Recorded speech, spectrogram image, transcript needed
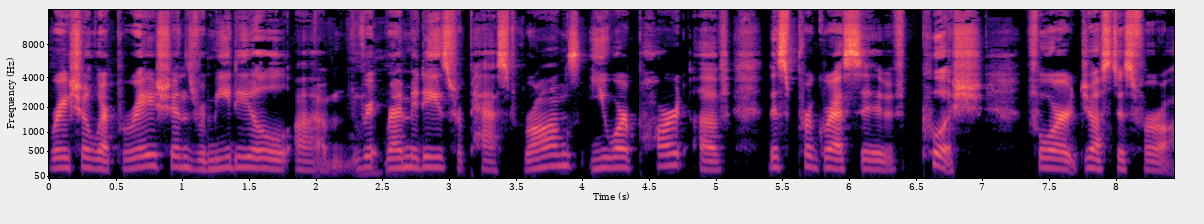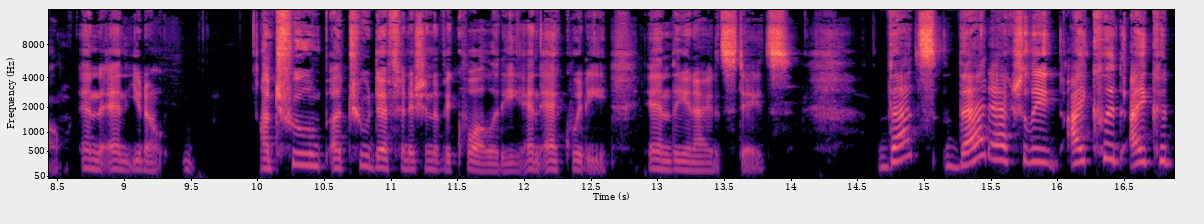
racial reparations, remedial um, re- remedies for past wrongs. You are part of this progressive push for justice for all, and and you know a true a true definition of equality and equity in the United States. That's that actually I could I could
